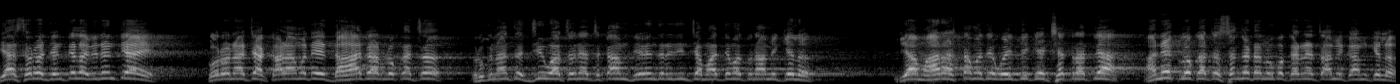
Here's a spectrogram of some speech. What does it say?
या सर्व जनतेला विनंती आहे कोरोनाच्या काळामध्ये दहा हजार लोकांचं रुग्णांचा जीव वाचवण्याचं काम देवेंद्रजींच्या माध्यमातून आम्ही केलं. या महाराष्ट्रामध्ये वैद्यकीय क्षेत्रातल्या अनेक लोकांचं संघटन उभं करण्याचं आम्ही काम केलं.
